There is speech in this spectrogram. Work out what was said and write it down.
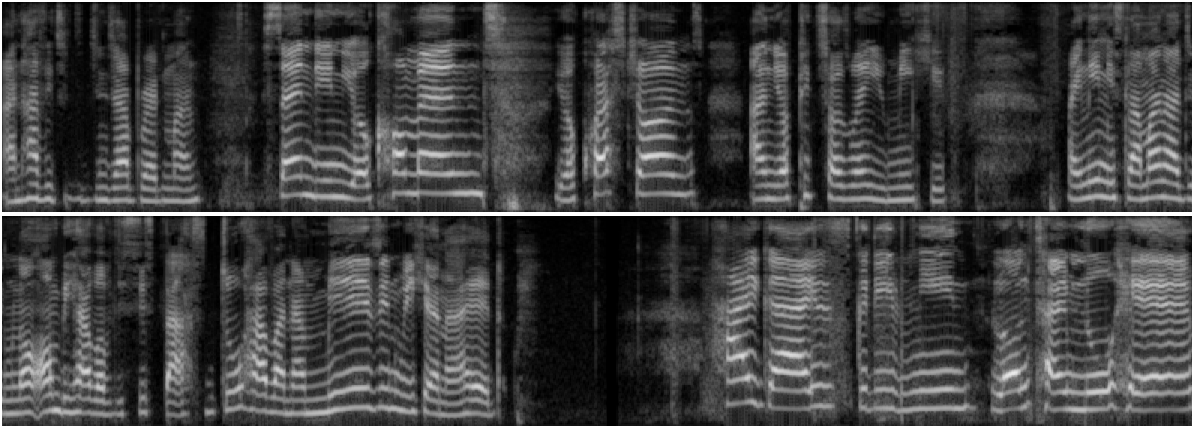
and have it with the gingerbread man. Send in your comments your questions and your pictures when you make it. My name is lamana dimlon on behalf of the sisters. Do have an amazing weekend ahead Hi guys, good evening. Long time no hair.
